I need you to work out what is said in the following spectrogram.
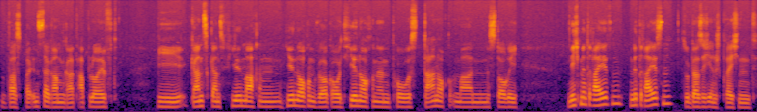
was bei Instagram gerade abläuft, wie ganz, ganz viel machen, hier noch ein Workout, hier noch einen Post, da noch mal eine Story, nicht mitreißen, mitreißen sodass ich entsprechend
